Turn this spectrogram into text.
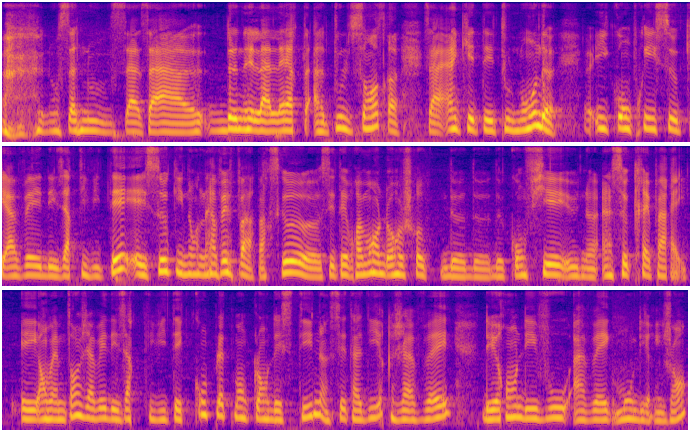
Donc ça nous, ça, ça a donné l'alerte à tout le centre, ça a inquiété tout le monde, y compris ceux qui avaient des activités et ceux qui n'en avaient pas, parce que euh, c'était vraiment dangereux de, de, de confier une, un secret pareil. Et en même temps, j'avais des activités complètement clandestines, c'est-à-dire j'avais des rendez-vous avec mon dirigeant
